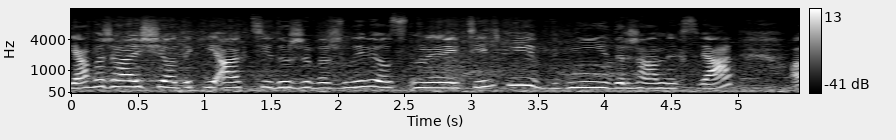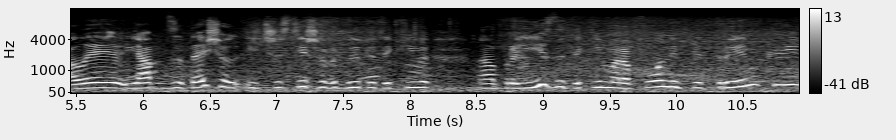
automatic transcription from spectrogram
Я вважаю, що такі акції дуже важливі не тільки в дні державних свят, але я б за те, що і частіше робити такі е, проїзди, такі марафони підтримки.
